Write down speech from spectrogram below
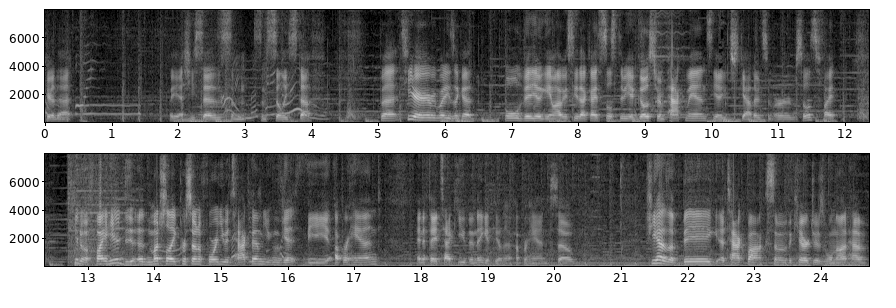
hear that. But yeah, she says some, some silly stuff. But here, everybody's like a old video game. Obviously, that guy's supposed to be a ghost from Pac-Man. So yeah, you just gathered some herbs. So let's fight. Get into a fight here. Uh, much like Persona 4, you attack them, you can get the upper hand. And if they attack you, then they get the other upper hand. So she has a big attack box. Some of the characters will not have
